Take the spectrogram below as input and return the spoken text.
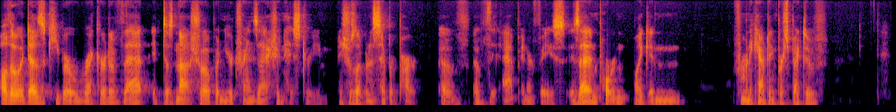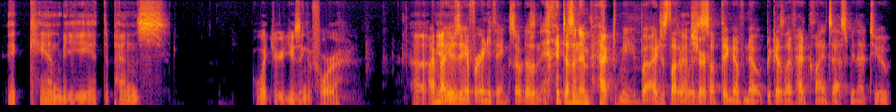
although it does keep a record of that, it does not show up in your transaction history. It shows up in a separate part of of the app interface. Is that important like in from an accounting perspective? It can be. It depends what you're using it for. Uh, I'm not in- using it for anything, so it doesn't it doesn't impact me. But I just thought it was sure. something of note because I've had clients ask me that too.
